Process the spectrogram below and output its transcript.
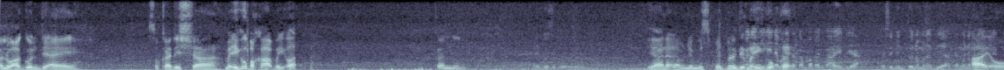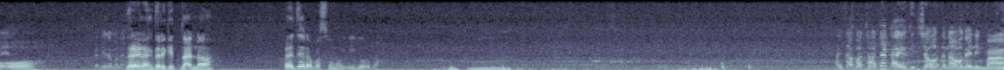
Paluagon di ay. So kadi siya. Maigo ba ka bayot? Kanin. Ito siguro. Yan na naman yung bispet mo. Di maigo kay. naman sa tambakan kayo diya. Kasi minto naman na diya. Kaya mo naman Ay oo. Naman na. Dali lang dari gitna na. Pwede ra basta mo igo ra. Hmm. Ay sa batsada kayo git siya. oh. Tanawa kayo nigma.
